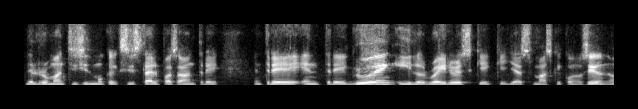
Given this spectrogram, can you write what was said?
del romanticismo que exista del pasado entre, entre, entre Gruden y los Raiders, que, que ya es más que conocido, ¿no?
